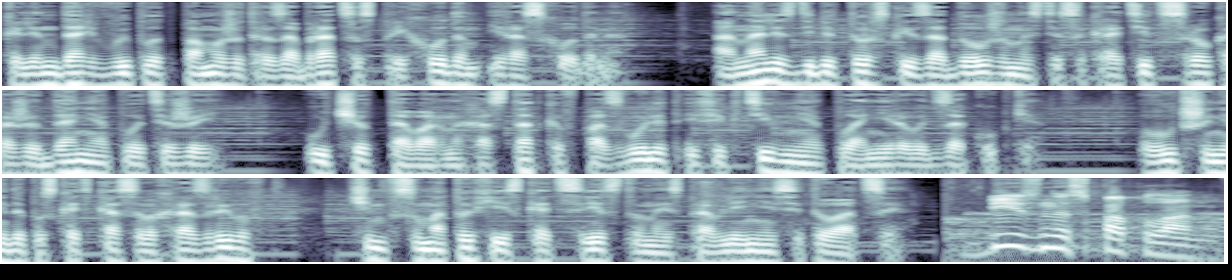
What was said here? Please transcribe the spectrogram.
Календарь выплат поможет разобраться с приходом и расходами. Анализ дебиторской задолженности сократит срок ожидания платежей. Учет товарных остатков позволит эффективнее планировать закупки. Лучше не допускать кассовых разрывов, чем в суматохе искать средства на исправление ситуации. Бизнес по плану.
